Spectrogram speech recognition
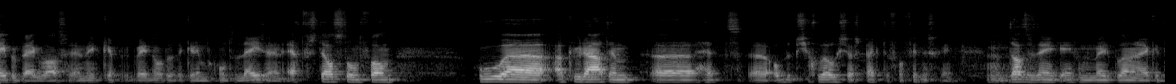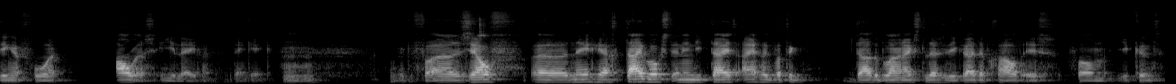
paperback was. En ik, heb, ik weet nog dat ik erin begon te lezen en echt versteld stond van hoe eh, accuraat en eh, het eh, op de psychologische aspecten van fitness ging. Want dat is denk ik een van de meest belangrijke dingen voor alles in je leven, denk ik. Mhm. Want ik heb zelf negen jaar gethaiboxd en in die tijd eigenlijk wat ik daar de belangrijkste lessen die ik eruit heb gehaald is van je kunt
